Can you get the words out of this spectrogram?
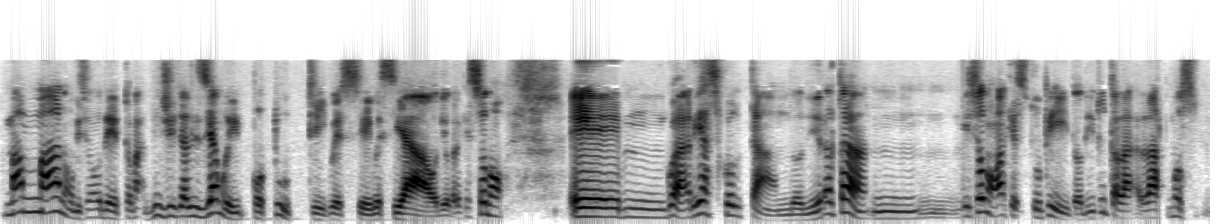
man mano mi sono detto, ma digitalizziamoli un po' tutti questi, questi audio, perché sono, e, guarda, riascoltandoli, in realtà mh, mi sono anche stupito di tutta la, l'atmosfera.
